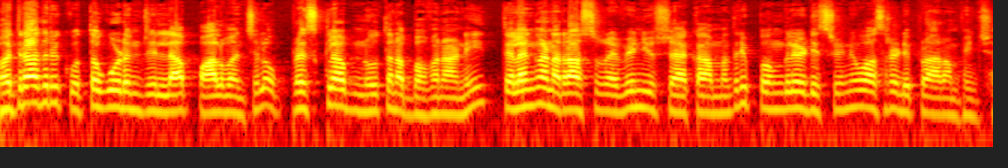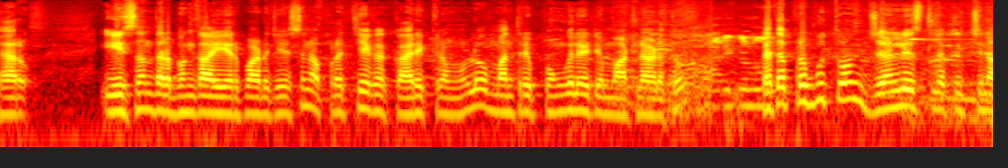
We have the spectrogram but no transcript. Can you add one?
భద్రాద్రి కొత్తగూడెం జిల్లా పాల్వంచలో ప్రెస్ క్లబ్ నూతన భవనాన్ని తెలంగాణ రాష్ట్ర రెవెన్యూ శాఖ మంత్రి పొంగులేటి శ్రీనివాసరెడ్డి ప్రారంభించారు. ఈ సందర్భంగా ఏర్పాటు చేసిన ప్రత్యేక కార్యక్రమంలో మంత్రి పొంగులేటి మాట్లాడుతూ గత ప్రభుత్వం జర్నలిస్టులకు ఇచ్చిన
